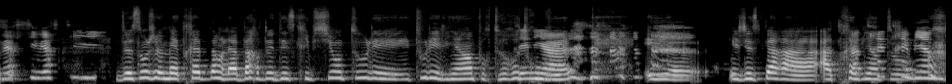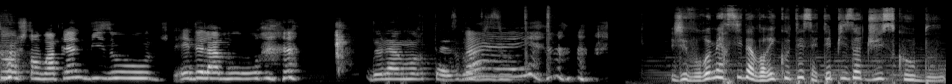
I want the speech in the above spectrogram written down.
Merci, merci. De toute façon, je mettrai dans la barre de description tous les, tous les liens pour te retrouver. Génial. et, euh, et j'espère à, à, très à bientôt. Très, très bientôt. je t'envoie plein de bisous et de l'amour. de l'amour, Tess. Gros bisous. Je vous remercie d'avoir écouté cet épisode jusqu'au bout.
